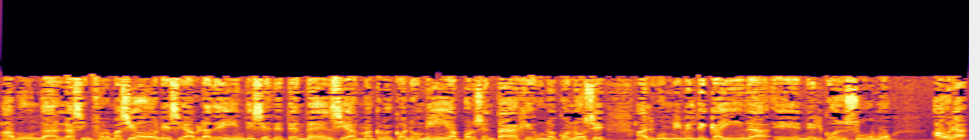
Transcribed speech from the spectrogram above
abundan las informaciones, se habla de índices, de tendencias, macroeconomía, porcentajes, uno conoce algún nivel de caída en el consumo. Ahora,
